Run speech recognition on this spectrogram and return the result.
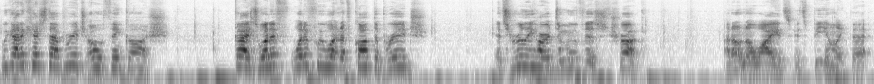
We gotta catch that bridge. Oh, thank gosh. Guys, what if what if we wouldn't have caught the bridge? It's really hard to move this truck. I don't know why it's it's being like that.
